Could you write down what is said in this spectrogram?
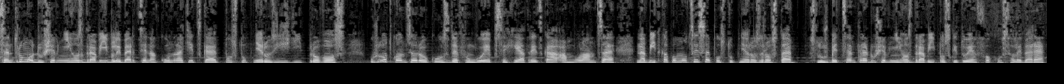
Centrum duševního zdraví v Liberci na Kunratické postupně rozjíždí provoz. Už od konce roku zde funguje psychiatrická ambulance. Nabídka pomoci se postupně rozroste. Služby Centra duševního zdraví poskytuje Fokus Liberec.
